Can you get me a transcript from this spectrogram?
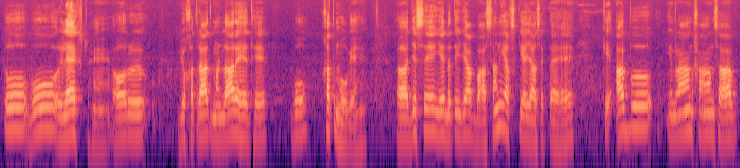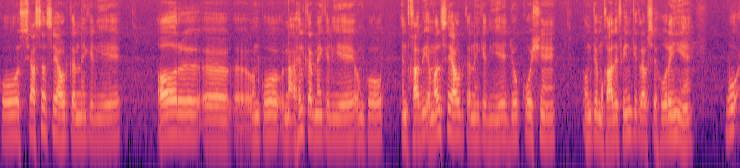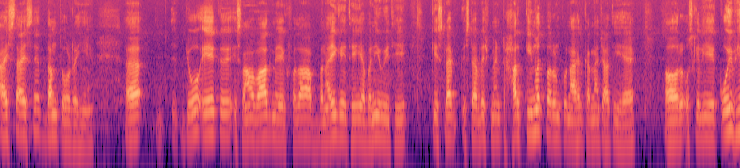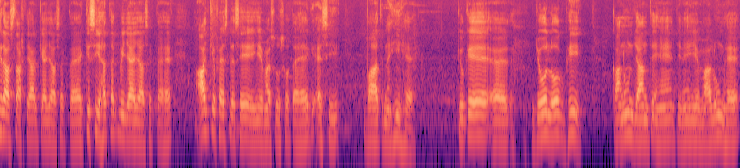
तो वो रिलैक्स्ड हैं और जो ख़तरात मंडला रहे थे वो ख़त्म हो गए हैं। जिससे ये नतीजा बसानी अक्स किया जा सकता है कि अब इमरान ख़ान साहब को सियासत से आउट करने के लिए और उनको नाहल करने के लिए, उनको इंतबी अमल से आउट करने के लिए जो कोशिशें उनके मुखालफी की तरफ़ से हो रही हैं, वो आहिस्ता आहिस्ता दम तोड़ रही हैं। जो एक इस्लामाबाद में एक फ़ज़ा बनाई गई थी या बनी हुई थी कि इस्टेब्लिशमेंट हर कीमत पर उनको नाहल करना चाहती है और उसके लिए कोई भी रास्ता अख्तियार किया जा सकता है, किसी हद तक भी जाया जा सकता है। आज के फ़ैसले से ये महसूस होता है कि ऐसी बात नहीं है, क्योंकि जो लोग भी कानून जानते हैं, जिन्हें ये मालूम है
